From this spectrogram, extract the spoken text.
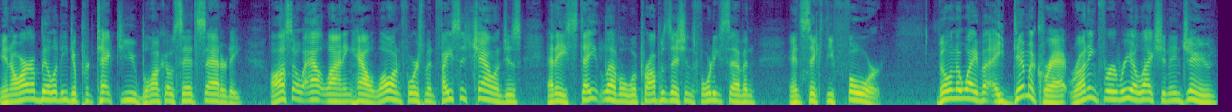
in our ability to protect you, Blanco said Saturday also outlining how law enforcement faces challenges at a state level with Propositions 47 and 64. Villanueva, a Democrat running for re-election in June,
